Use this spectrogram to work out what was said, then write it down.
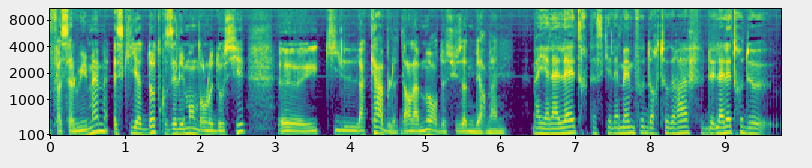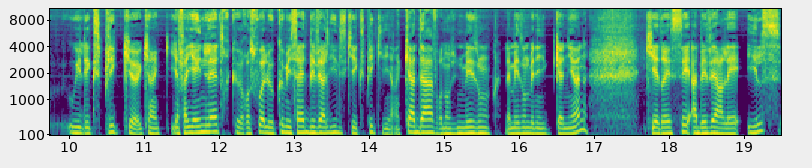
face à lui-même. Est-ce qu'il y a d'autres éléments dans le dossier qui l'accablent dans la mort de Suzanne Berman. Bah, il y a la lettre, parce qu'il y a la même faute d'orthographe, la lettre de, où il explique qu'il y, enfin, il y a une lettre que reçoit le commissariat de Beverly Hills qui explique qu'il y a un cadavre dans une maison, la maison de Benedict Canyon, qui est adressée à Beverly Hills.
